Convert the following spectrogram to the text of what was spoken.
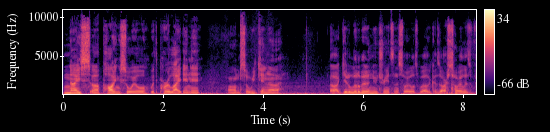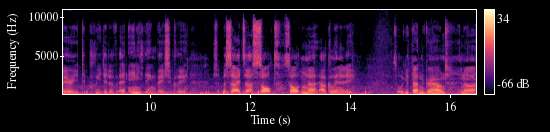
nice uh, potting soil with perlite in it. Um, so we can uh, uh, get a little bit of nutrients in the soil as well because our soil is very depleted of anything basically. Besides uh, salt salt and uh, alkalinity. So we'll get that in the ground and uh,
